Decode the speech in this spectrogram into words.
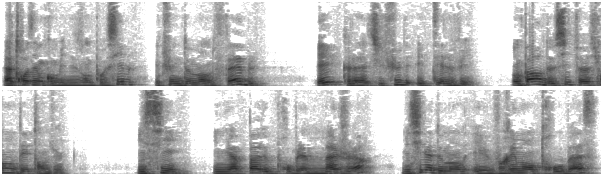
La troisième combinaison possible est une demande faible et que la latitude est élevée. On parle de situation détendue. Ici, il n'y a pas de problème majeur, mais si la demande est vraiment trop basse,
